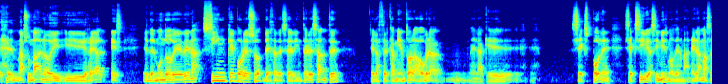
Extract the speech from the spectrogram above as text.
más humano y, real es el del mundo de Edena, sin que por eso deje de ser interesante el acercamiento a la obra en la que se expone, se exhibe a sí mismo de manera más,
